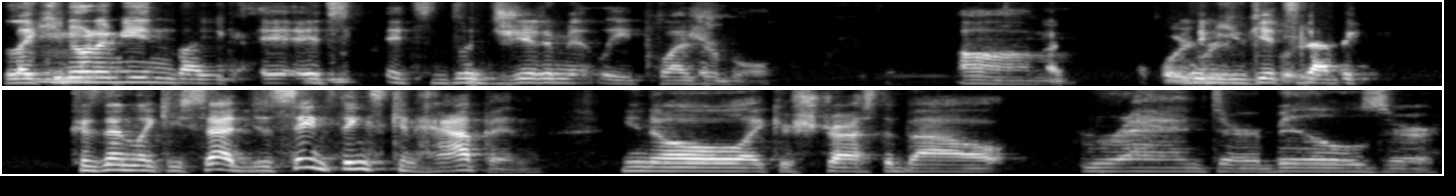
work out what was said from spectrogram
Like you know mm. what I mean? Like it's it's legitimately pleasurable. Um, when you get to that, because then, like you said, the same things can happen. You know, like you're stressed about rent or bills or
